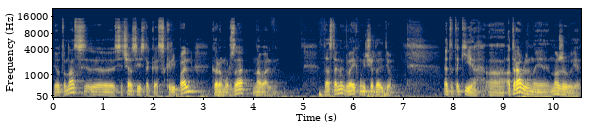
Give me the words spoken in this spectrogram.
И вот у нас сейчас есть такая Скрипаль, Карамурза, Навальный. До остальных двоих мы еще дойдем. Это такие отравленные, но живые.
